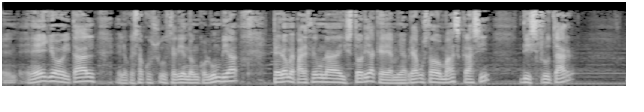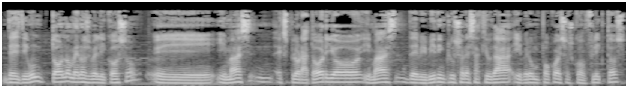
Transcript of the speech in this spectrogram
en, en, ello y tal, en lo que está sucediendo en Colombia, pero me parece una historia que me habría gustado más casi disfrutar desde un tono menos belicoso y, más exploratorio y más de vivir incluso en esa ciudad y ver un poco esos conflictos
